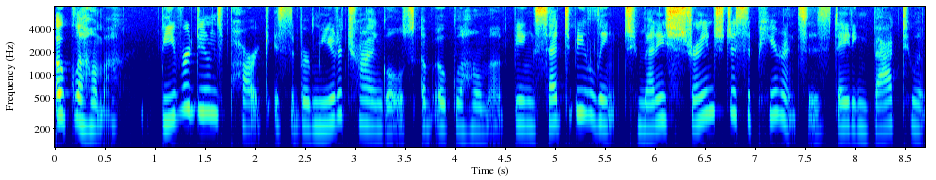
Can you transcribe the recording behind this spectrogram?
Oklahoma. Beaver Dunes Park is the Bermuda Triangles of Oklahoma, being said to be linked to many strange disappearances dating back to a,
